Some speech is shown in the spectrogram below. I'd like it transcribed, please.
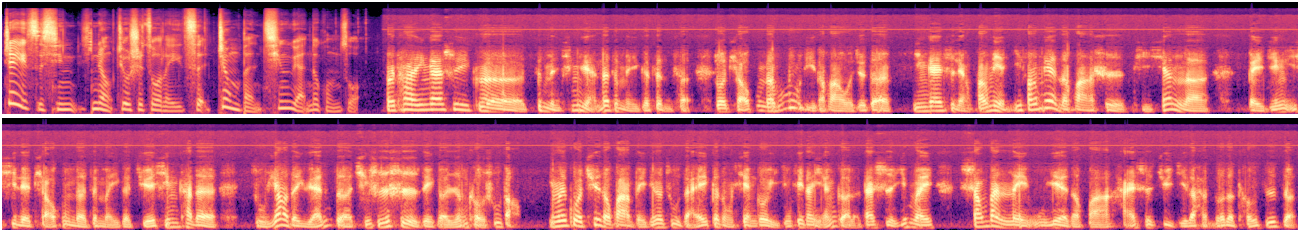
这一次新政就是做了一次正本清源的工作。而它应该是一个正本清源的这么一个政策。说调控的目的的话，我觉得应该是两方面。一方面的话是体现了北京一系列调控的这么一个决心，它的主要的原则其实是这个人口疏导。因为过去的话，北京的住宅各种限购已经非常严格了，但是因为商办类物业的话，还是聚集了很多的投资者，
